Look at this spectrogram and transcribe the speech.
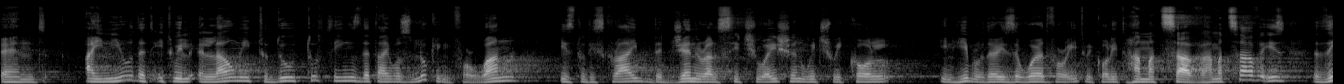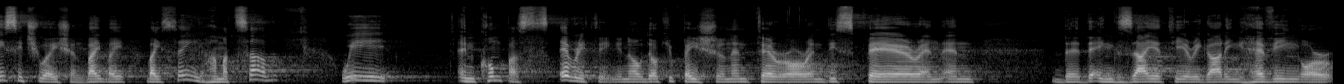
And I knew that it will allow me to do two things that I was looking for. One is to describe the general situation, which we call in Hebrew, there is a word for it, we call it hamatzav. Hamatzav is the situation. By, by, by saying hamatzav, we encompass everything, you know, the occupation and terror and despair and, and the, the anxiety regarding having or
